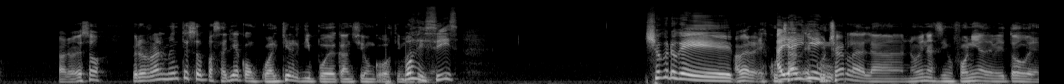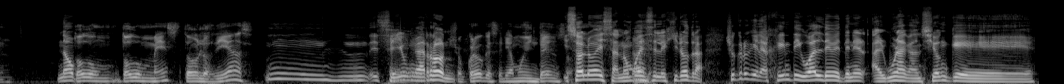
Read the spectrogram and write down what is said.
claro, eso. Pero realmente eso pasaría con cualquier tipo de canción que vos te ¿Vos imagines. decís? Yo creo que... A ver, escuchar, alguien- escuchar la, la novena sinfonía de Beethoven No, todo un, todo un mes, todos los días. mm, sería eh, un garrón. Yo creo que sería muy intenso. Y solo esa, no Claro. puedes elegir otra. Yo creo que la gente igual debe tener alguna canción que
